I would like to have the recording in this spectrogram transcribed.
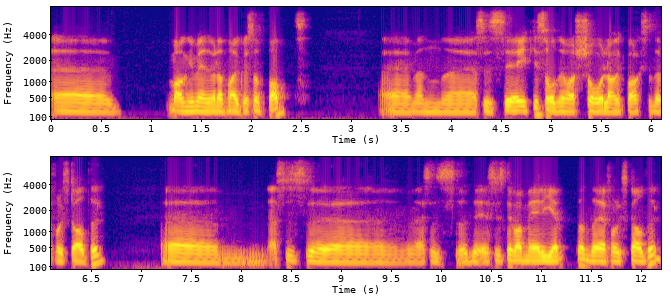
Eh, mange mener vel at Microsoft vant. Eh, men jeg syns ikke Sony var så langt bak som det folk skal ha til. Jeg syns det var mer jevnt enn det folk skal ha til.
